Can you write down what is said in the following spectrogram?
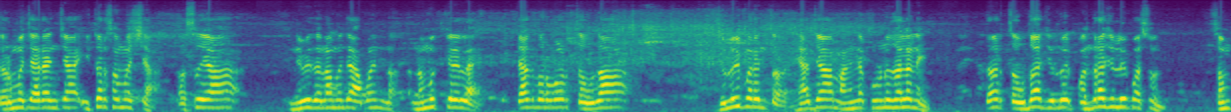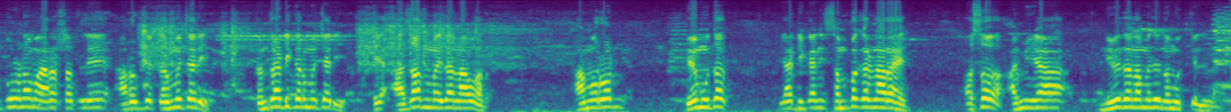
कर्मचाऱ्यांच्या इतर समस्या असं या निवेदनामध्ये आपण न नमूद केलेलं आहे. त्याचबरोबर चौदा जुलैपर्यंत ह्या ज्या मागण्या पूर्ण झाल्या नाही तर चौदा जुलै पंधरा जुलैपासून संपूर्ण महाराष्ट्रातले आरोग्य कर्मचारी कंत्राटी कर्मचारी हे आझाद मैदानावर आमरण बेमुदत या ठिकाणी संप करणार आहेत असं आम्ही या निवेदनामध्ये नमूद केलेलं आहे.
